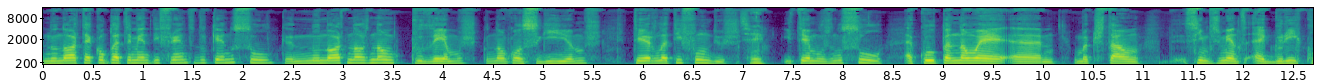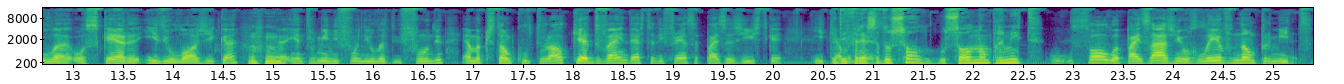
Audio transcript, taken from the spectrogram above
no norte é completamente diferente do que é no sul. No norte nós não podemos, não conseguíamos ter latifúndios Sim. e temos no sul. A culpa não é uh, uma questão simplesmente agrícola ou sequer ideológica uhum. uh, entre o minifúndio e o latifúndio, é uma questão cultural que advém desta diferença paisagística e que a é diferença, do solo. O solo não permite. O, solo, a paisagem, o relevo não permite.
